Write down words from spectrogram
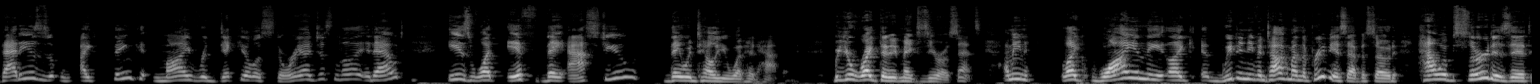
that is, I think, my ridiculous story I just laid out is what if they asked you, they would tell you what had happened. But you're right that it makes zero sense. I mean, like, why in the, like, we didn't even talk about in the previous episode, how absurd is it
